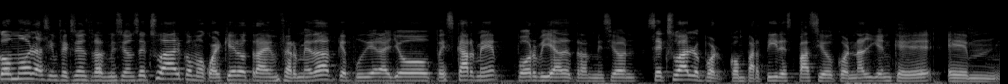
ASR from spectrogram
Como las infecciones de transmisión sexual, como cualquier otra enfermedad que pudiera yo pescarme por vía de transmisión sexual o por compartir espacio con alguien que, em,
